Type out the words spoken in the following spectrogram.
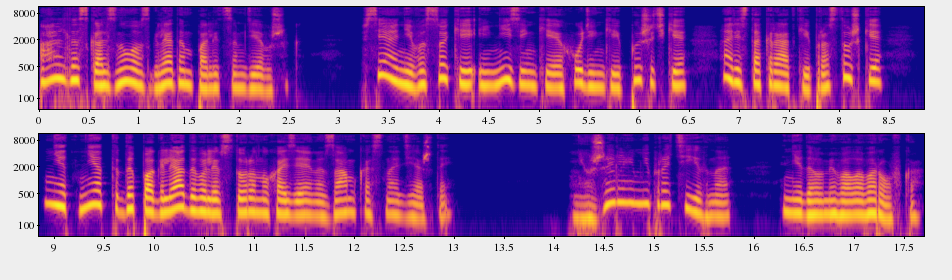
Альда скользнула взглядом по лицам девушек. Все они высокие и низенькие, худенькие пышечки, аристократки и простушки, нет-нет, да поглядывали в сторону хозяина замка с надеждой. «Неужели им не противно?» — недоумевала воровка.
